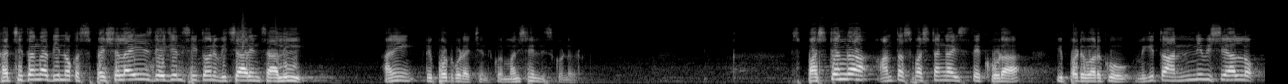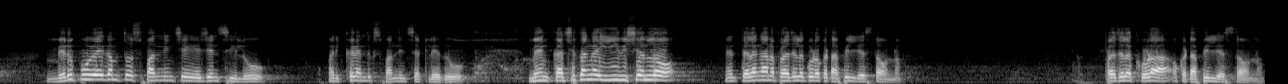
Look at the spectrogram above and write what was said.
ఖచ్చితంగా దీన్ని ఒక స్పెషలైజ్డ్ ఏజెన్సీతో విచారించాలి అని రిపోర్ట్ కూడా వచ్చింది. కొన్ని మంచినీళ్ళు తీసుకున్నారు. స్పష్టంగా అంత స్పష్టంగా ఇస్తే కూడా ఇప్పటి వరకు మిగతా అన్ని విషయాల్లో మెరుపు వేగంతో స్పందించే ఏజెన్సీలు మరి ఇక్కడ ఎందుకు స్పందించట్లేదు? మేము ఖచ్చితంగా ఈ విషయంలో మేము తెలంగాణ ప్రజలకు కూడా ఒకటి అప్పీల్ చేస్తూ ఉన్నాం. ప్రజలకు కూడా ఒకటి అప్పీల్ చేస్తూ ఉన్నాం.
